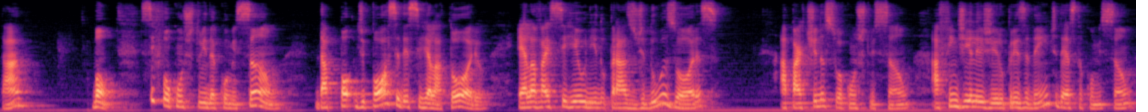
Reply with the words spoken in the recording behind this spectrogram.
Tá? Bom, se for constituída a comissão, de posse desse relatório, ela vai se reunir no prazo de duas horas, a partir da sua constituição, a fim de eleger o presidente desta comissão,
